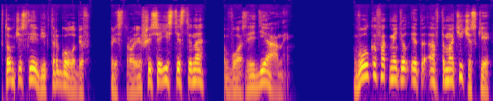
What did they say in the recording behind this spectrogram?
в том числе Виктор Голубев, пристроившийся, естественно, возле Дианы. Волков отметил это автоматически,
